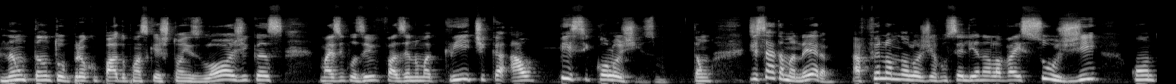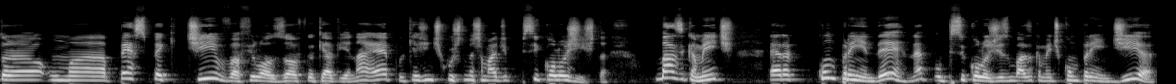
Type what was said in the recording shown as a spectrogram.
não tanto preocupado com as questões lógicas, mas inclusive fazendo uma crítica ao psicologismo. Então, de certa maneira, a fenomenologia russeliana ela vai surgir contra uma perspectiva filosófica que havia na época que a gente costuma chamar de psicologista. Basicamente, era compreender, né, o psicologismo basicamente compreendia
